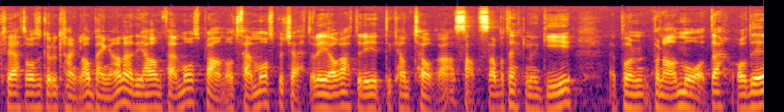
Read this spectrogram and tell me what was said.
Hvert år skal du krangle om pengene. De har en femårsplan og et femårsbudsjett. og Det gjør at de, de kan tørre å satse på teknologi på en, på en, annen måte. og det,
